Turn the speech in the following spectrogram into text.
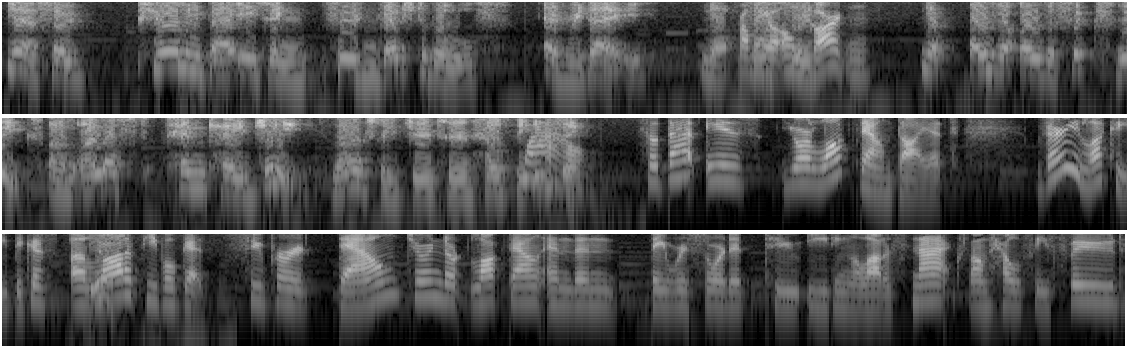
yeah, so purely by eating fruit and vegetables every day, not From your own food, garden. Yep, over over six weeks, um, I lost 10 kg, largely due to healthy Wow. eating. So that is your lockdown diet. Very lucky because a lot of people get super down during the lockdown and then they resorted to eating a lot of snacks, unhealthy food.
